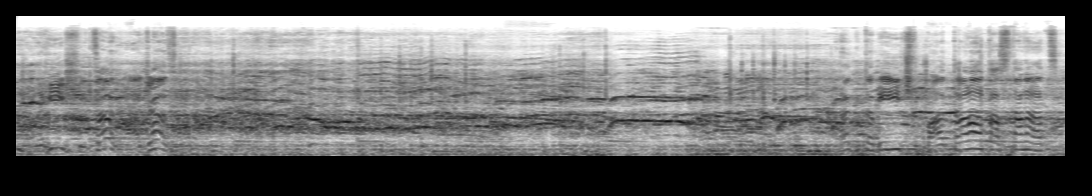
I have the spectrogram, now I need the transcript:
महिषीचा राजा झाला. रक्तबीज पाताळात असतानाच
